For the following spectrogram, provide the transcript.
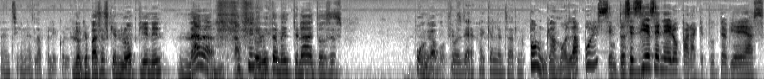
en cines la película. Lo que pasa es que no tienen nada, absolutamente nada, entonces pongamos pues ya hay que lanzarlo. Pongámosla pues. Entonces 10 de enero para que tú te veas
